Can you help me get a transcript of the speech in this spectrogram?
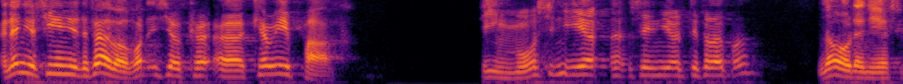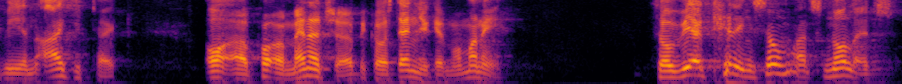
And then you're senior developer. What is your uh, career path? Being more senior, uh, senior developer? No, then you have to be an architect or a, a manager because then you get more money. So we are killing so much knowledge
